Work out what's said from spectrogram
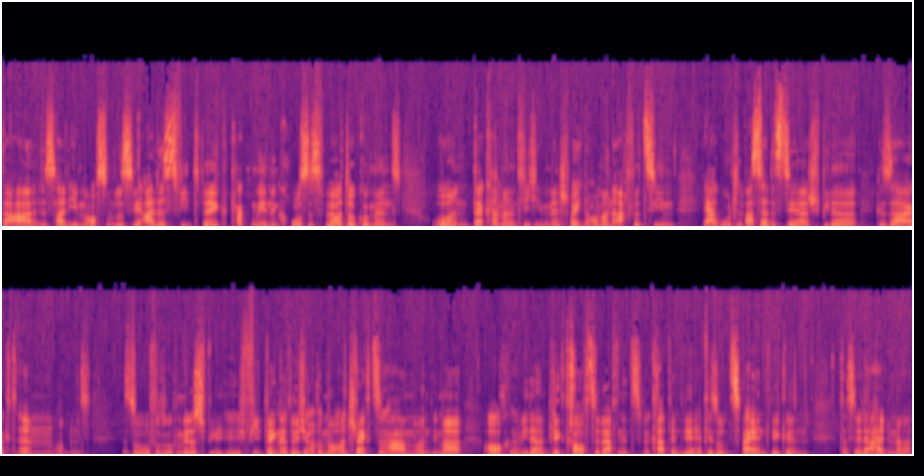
da ist halt eben auch so, dass wir alles Feedback packen wir in ein großes Word-Dokument und da kann man natürlich eben entsprechend auch mal nachvollziehen, ja gut, was hat es der Spieler gesagt ähm, und so versuchen wir das Spiel Feedback natürlich auch immer on track zu haben und immer auch wieder einen Blick drauf zu werfen, jetzt gerade wenn wir Episode 2 entwickeln, dass wir da halt immer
